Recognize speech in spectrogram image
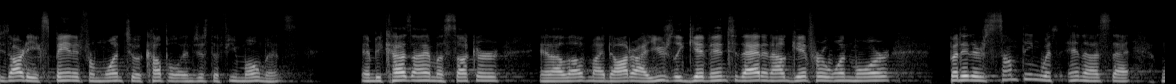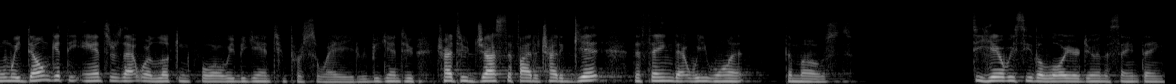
She's already expanded from one to a couple in just a few moments. And because I am a sucker and I love my daughter, I usually give in to that and I'll give her one more. But it is something within us that when we don't get the answers that we're looking for, we begin to persuade. We begin to try to justify, to try to get the thing that we want the most. See, here we see the lawyer doing the same thing.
